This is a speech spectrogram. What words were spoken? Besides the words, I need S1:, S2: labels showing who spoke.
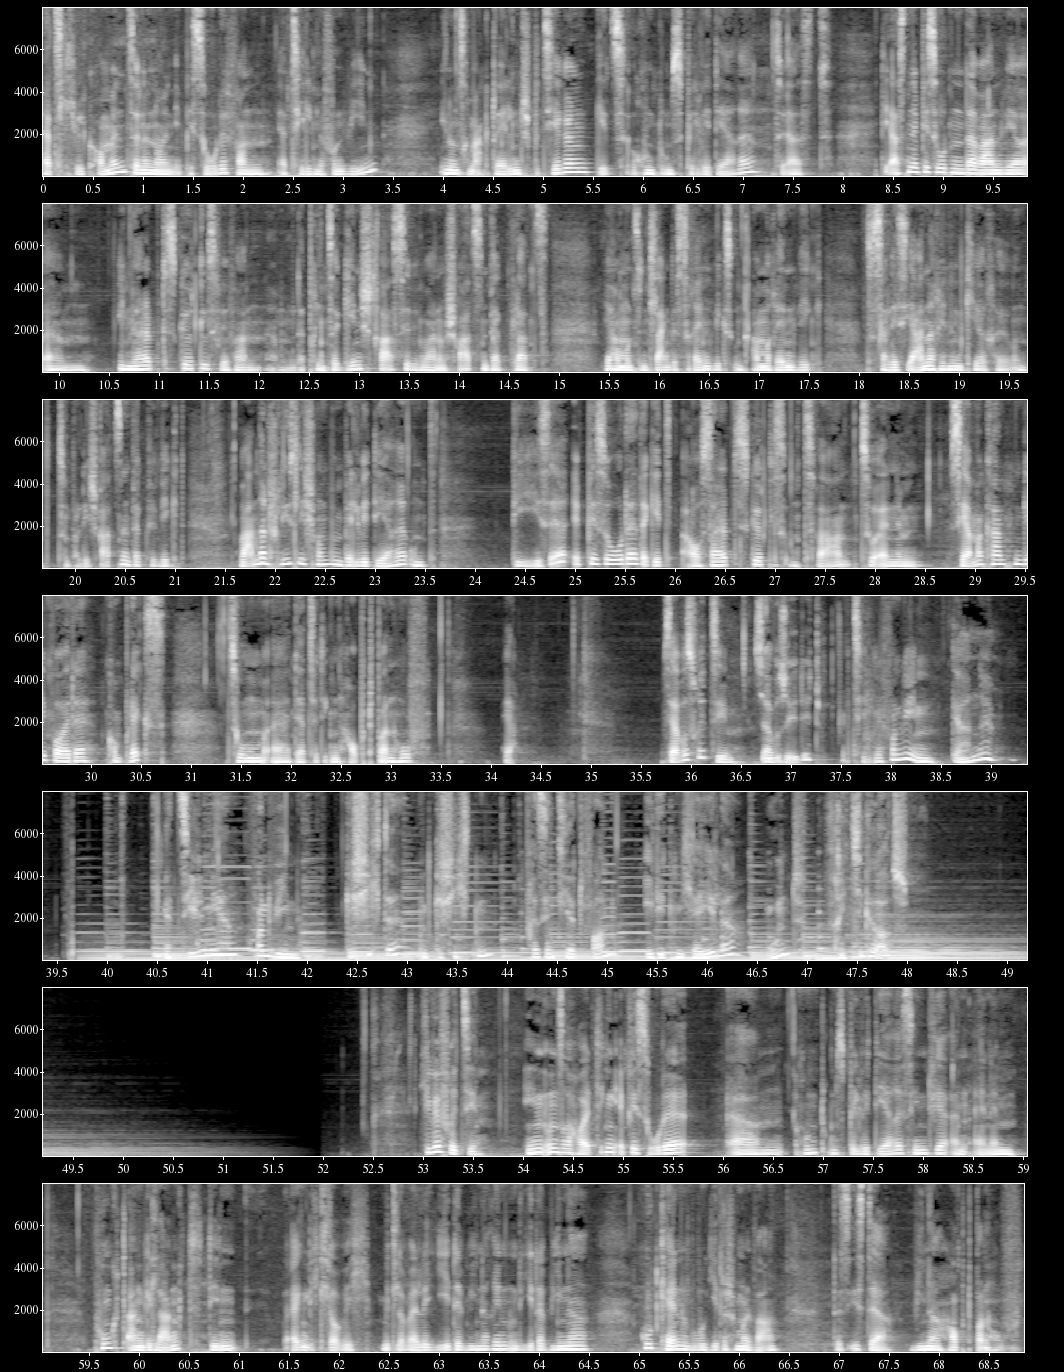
S1: Herzlich willkommen zu einer neuen Episode von Erzähl mir von Wien. In unserem aktuellen Spaziergang geht es rund ums Belvedere. Zuerst die ersten Episoden, da waren wir ähm, innerhalb des Gürtels. Wir waren ähm, in der Prinz-Eugen-Straße, wir waren am Schwarzenbergplatz. Wir haben uns entlang des Rennwegs und am Rennweg zur Salesianerinnenkirche und zum Palais Schwarzenberg bewegt. Waren dann schließlich schon beim Belvedere und diese Episode, da geht es außerhalb des Gürtels und zwar zu einem sehr markanten Gebäudekomplex, zum äh, derzeitigen Hauptbahnhof. Ja. Servus Fritzi.
S2: Servus Edith.
S1: Erzähl mir von Wien.
S2: Gerne.
S1: Erzähl mir von Wien. Geschichte und Geschichten präsentiert von Edith Michaela und
S2: Fritzi Kraus.
S1: Liebe Fritzi, in unserer heutigen Episode ähm, rund ums Belvedere sind wir an einem Punkt angelangt, den eigentlich, glaube ich, mittlerweile jede Wienerin und jeder Wiener gut kennt und wo jeder schon mal war. Das ist der Wiener Hauptbahnhof.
